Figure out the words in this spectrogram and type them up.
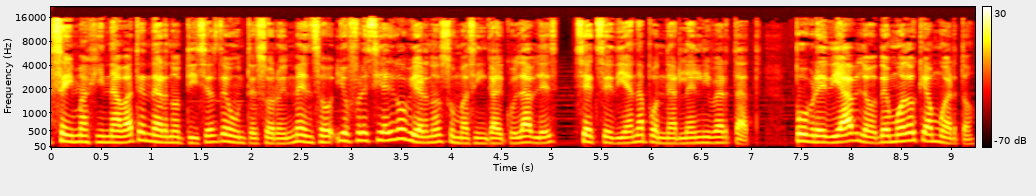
Se imaginaba tener noticias de un tesoro inmenso y ofrecía al gobierno sumas incalculables si accedían a ponerle en libertad. Pobre diablo, de modo que ha muerto.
